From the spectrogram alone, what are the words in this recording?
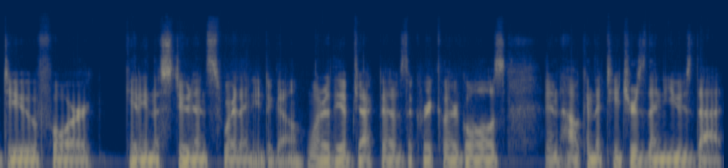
do for getting the students where they need to go? What are the objectives, the curricular goals, and how can the teachers then use that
